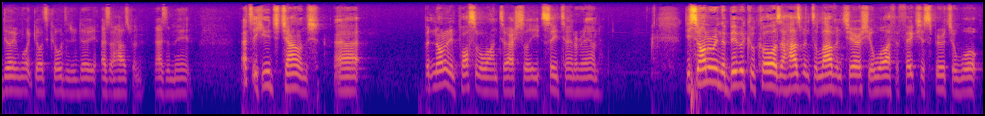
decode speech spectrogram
doing what God's called you to do as a husband, as a man. That's a huge challenge, uh, but not an impossible one to actually see turn around. Dishonoring the biblical call as a husband to love and cherish your wife affects your spiritual walk.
